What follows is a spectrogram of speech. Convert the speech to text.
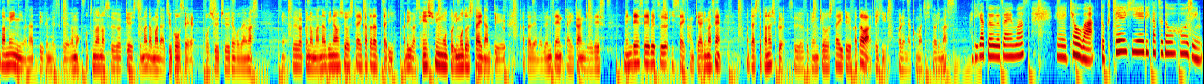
がメインにはなっているんですけれども大人の数学教室まだまだ受講生募集中でございます。数学の学び直しをしたい方だったりあるいは青春を取り戻したいなんていう方でも全然大歓迎です。年齢性別一切関係ありません。私と楽しく数学勉強したいという方はぜひご連絡お待ちしております。ありがとうございます、えー、今日は特定非営利活動法人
